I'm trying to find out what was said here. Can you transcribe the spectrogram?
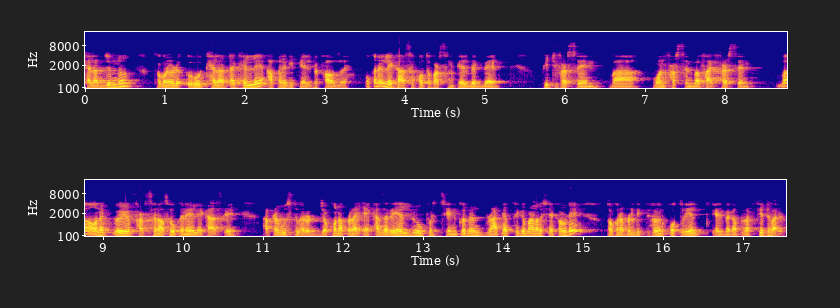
খেলার জন্য। তখন ওই খেলাটা খেললে আপনাদেরকে ক্যাশব্যাক পাওয়া যায়। ওখানে লেখা আছে কত পার্সেন্ট ক্যাশব্যাক দেয়? ফিফটি পার্সেন্ট বা ওয়ান পার্সেন্ট বা ফাইভ পার্সেন্ট বা অনেক পার্সেন্ট আছে ওখানে লেখা আছে। আপনারা বুঝতে পারবেন, যখন আপনারা এক হাজার রিয়ালের উপর সেন্ড করবেন ব্রাক অ্যাপ থেকে বাংলাদেশ অ্যাকাউন্টে তখন আপনারা দেখতে পাবেন কত রিয়াল ক্যাশব্যাক আপনারা পেতে পারেন।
